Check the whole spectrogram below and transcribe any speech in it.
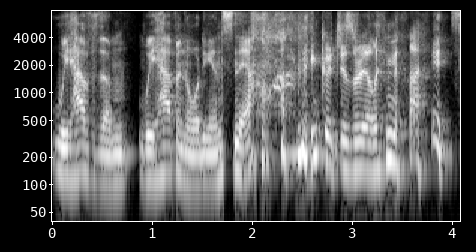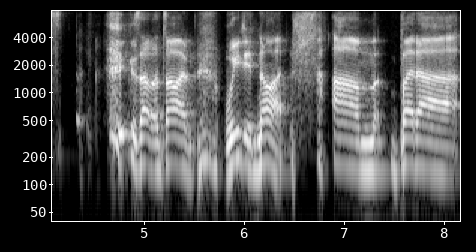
we have them. We have an audience now, I think, which is really nice. Because at the time we did not. Um, but uh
